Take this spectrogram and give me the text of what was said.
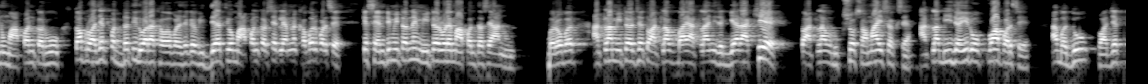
એનું માપન કરવું. તો આ પ્રોજેક્ટ પદ્ધતિ દ્વારા ખબર પડે છે કે વિદ્યાર્થીઓ માપન કરશે એટલે એમને ખબર પડશે કે સેન્ટીમીટર ને મીટર વડે માપન થશે આનું. બરોબર? આટલા મીટર છે તો આટલા બાય આટલાની જગ્યા રાખીએ તો આટલા વૃક્ષો સમાઈ શકશે. આટલા બીજ અહીં રોપવા પડશે. આ બધું પ્રોજેક્ટ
